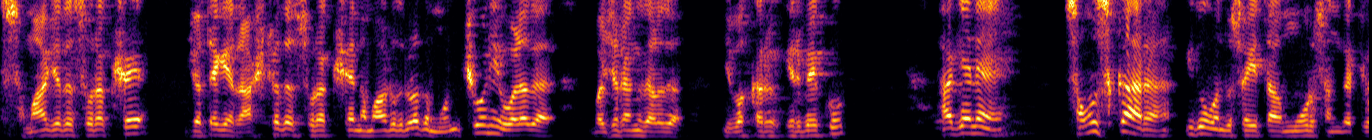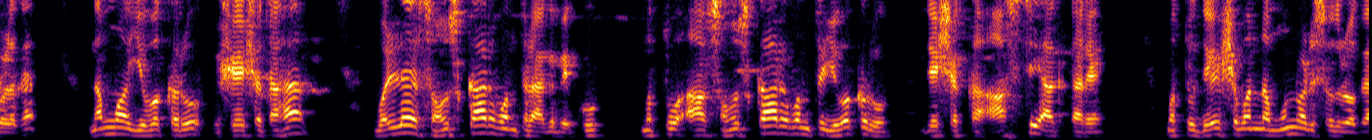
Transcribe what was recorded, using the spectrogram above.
ಸಮಾಜದ ಸುರಕ್ಷೆ ಜೊತೆಗೆ ರಾಷ್ಟ್ರದ ಸುರಕ್ಷೆಯನ್ನು ಮಾಡೋದ್ರೊಳಗೆ ಮುಂಚೂಣಿ ಒಳಗ ಬಜರಂಗ ದಳದ ಯುವಕರು ಇರಬೇಕು. ಹಾಗೇನೆ ಸಂಸ್ಕಾರ, ಇದು ಒಂದು ಸಹಿತ ಮೂರು ಸಂಗತಿ ಒಳಗ ನಮ್ಮ ಯುವಕರು ವಿಶೇಷತಃ ಒಳ್ಳೆಯ ಸಂಸ್ಕಾರವಂತರಾಗಬೇಕು. ಮತ್ತು ಆ ಸಂಸ್ಕಾರವಂತ ಯುವಕರು ದೇಶಕ್ಕೆ ಆಸ್ತಿ ಆಗ್ತಾರೆ ಮತ್ತು ದೇಶವನ್ನ ಮುನ್ನಡೆಸೋದ್ರೊಳಗ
